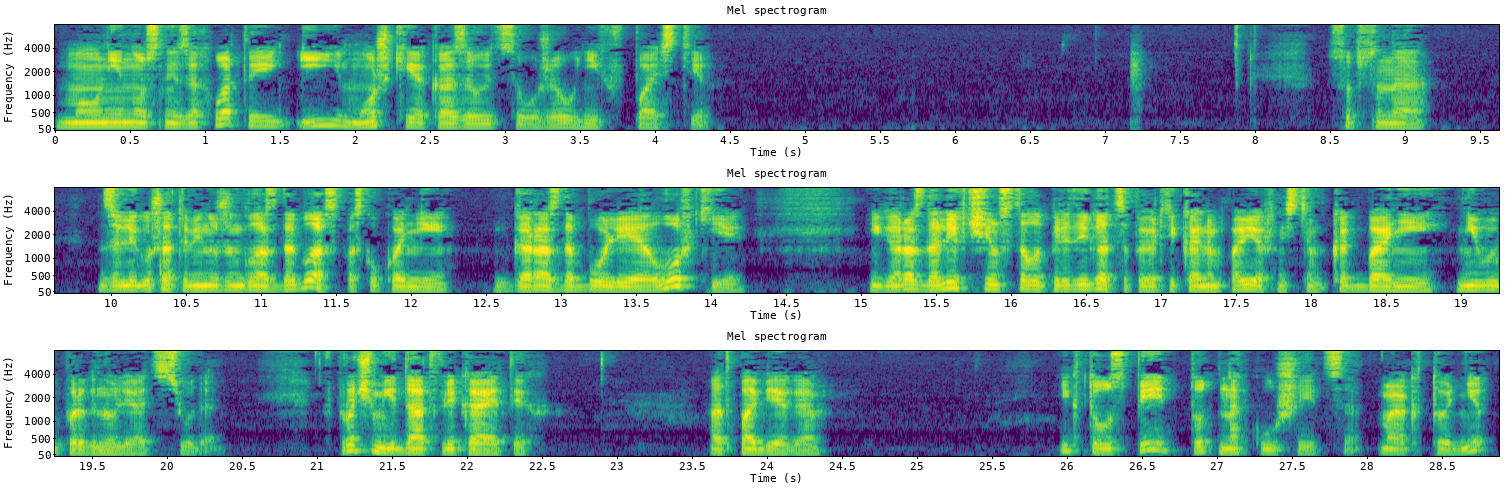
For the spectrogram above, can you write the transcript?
Молниеносные захваты и мошки оказываются уже у них в пасти. Собственно, за лягушатами нужен глаз да глаз, поскольку они гораздо более ловкие и гораздо легче им стало передвигаться по вертикальным поверхностям, как бы они не выпрыгнули отсюда. Впрочем, еда отвлекает их от побега. И кто успеет, тот накушается, а кто нет,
